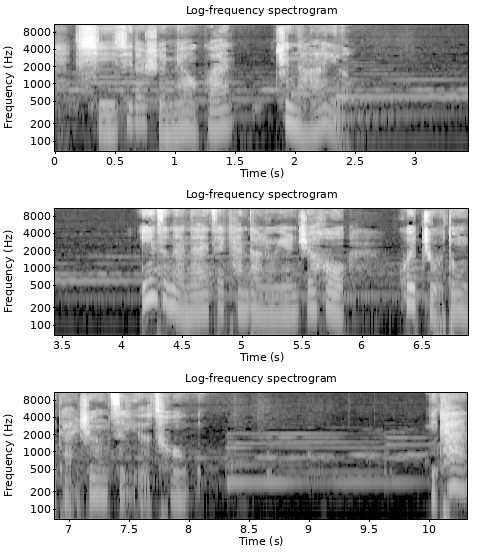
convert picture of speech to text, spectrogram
“洗衣机的水没有关，去哪里了？”英子奶奶在看到留言之后，会主动改正自己的错误。你看，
